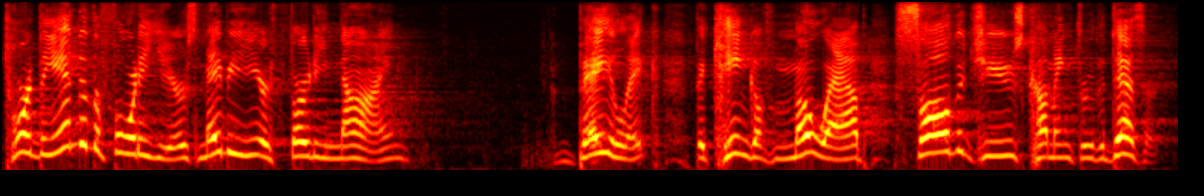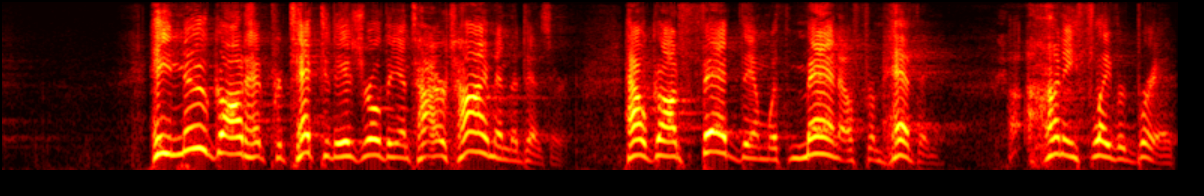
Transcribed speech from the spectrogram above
Toward the end of the 40 years, maybe year 39, Balak, the king of Moab, saw the Jews coming through the desert. He knew God had protected Israel the entire time in the desert, how God fed them with manna from heaven, honey flavored bread,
